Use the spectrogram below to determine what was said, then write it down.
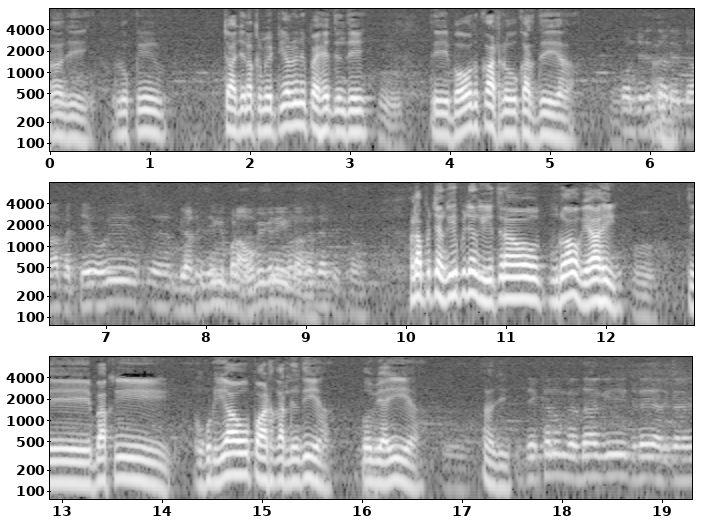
ਹਾਂਜੀ ਲੋਕੀ ਚੱਜ ਨਾਲ ਕਮੇਟੀ ਵਾਲੇ ਨਹੀਂ ਪੈਸੇ ਦਿੰਦੇ। ਤੇ ਬਹੁਤ ਘੱਟ ਲੋਕ ਕਰਦੇ ਆ। ਹੁਣ ਜਿਹੜੇ ਤੁਹਾਡੇ ਗਾਂ ਬੱਚੇ ਉਹ ਵੀ ਗ੍ਰੰਥੀ ਸਿੰਘ ਬਣਾਓਗੇ ਕਿ ਨਹੀਂ ਬਣਾਓਗੇ ਸਾਡਾ ਭਜੰਗੀ ਭਜੰਗੀ ਤਰ੍ਹਾਂ ਉਹ ਪੂਰਾ ਹੋ ਗਿਆ ਸੀ। ਤੇ ਬਾਕੀ ਗੁੜੀਆ ਉਹ ਪਾਠ ਕਰ ਲੈਂਦੀ ਆ ਉਹ ਵਿਆਹੀ ਆ। ਹਾਂਜੀ। ਦੇਖਣ ਨੂੰ ਮਿਲਦਾ ਕਿ ਜਿਹੜੇ ਅੱਜ ਕੱਲ੍ਹ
